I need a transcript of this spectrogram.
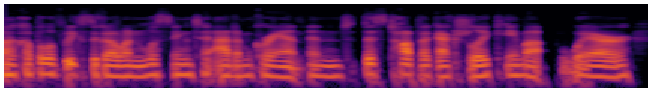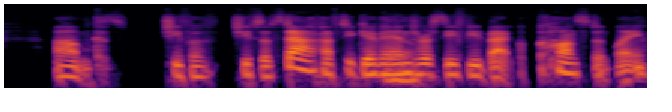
a couple of weeks ago and listening to Adam Grant, and this topic actually came up where, because um, chief of chiefs of staff have to give in yeah. to receive feedback constantly,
